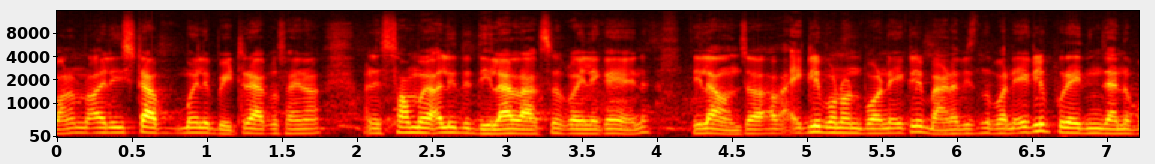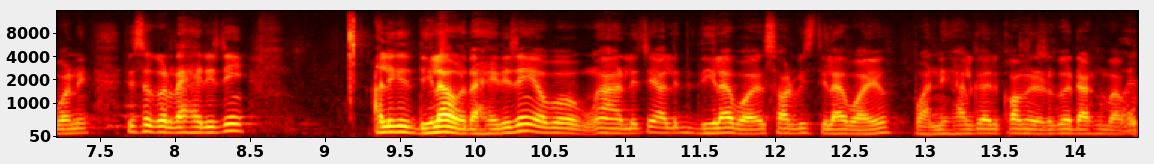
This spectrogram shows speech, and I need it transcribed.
भनौँ न अहिले स्टाफ मैले भेटिरहेको छैन अनि समय अलिकति ढिला लाग्छ कहिलेकाहीँ होइन? ढिला हुन्छ। अब एक्लै बनाउनु पर्ने एक्लै भाँडा बेच्नु पर्ने एक्लै पुऱ्याइदिनु जानुपर्ने। त्यसो गर्दाखेरि चाहिँ अलिकति ढिला हुँदाखेरि चाहिँ अब उहाँहरूले चाहिँ अलिकति ढिला भयो सर्भिस ढिला भयो भन्ने खालको कमेन्टहरू गरिराख्नु भएको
